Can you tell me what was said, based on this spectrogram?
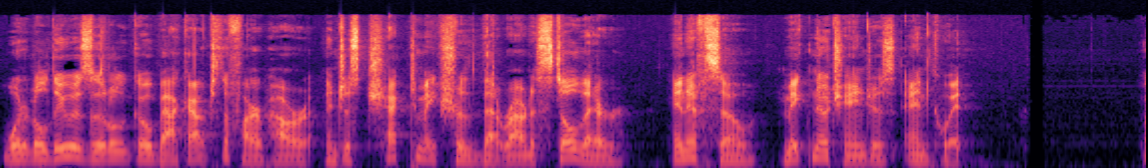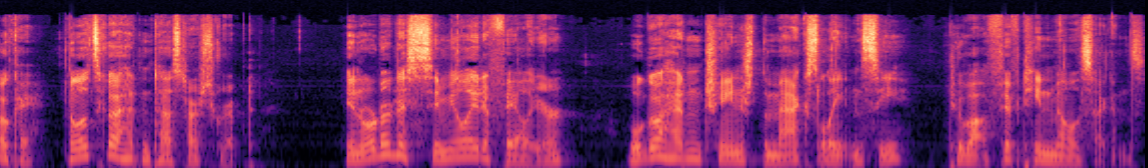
what it'll do is it'll go back out to the firepower and just check to make sure that that route is still there, and if so, make no changes and quit. Okay, now let's go ahead and test our script. In order to simulate a failure, we'll go ahead and change the max latency to about 15 milliseconds.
